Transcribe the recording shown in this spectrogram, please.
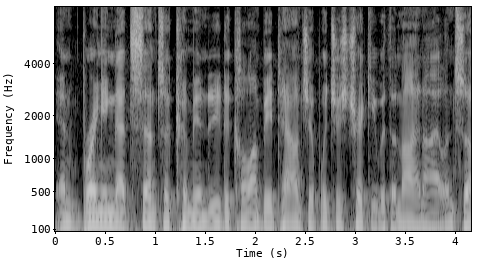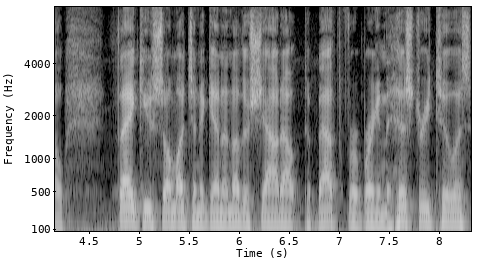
and bringing that sense of community to Columbia Township, which is tricky with the Nine Islands. So, thank you so much. And again, another shout out to Beth for bringing the history to us.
